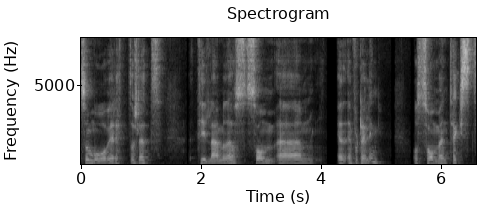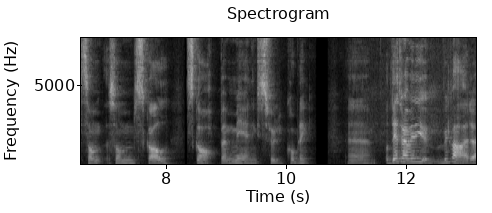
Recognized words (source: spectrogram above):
så, må vi rett og slett tilnærme det oss som eh, en, en, fortelling. Og som en tekst som, som skal skape meningsfull kobling. Eh, og det tror jeg vil, vil være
